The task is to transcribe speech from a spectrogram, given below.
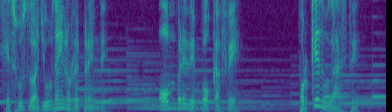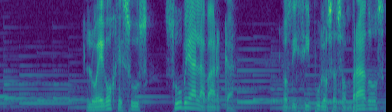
Jesús lo ayuda y lo reprende. Hombre de poca fe, ¿por qué dudaste? Luego Jesús sube a la barca. Los discípulos asombrados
